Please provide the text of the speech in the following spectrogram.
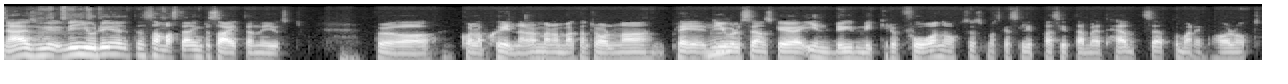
Nej, alltså, vi, vi, gjorde ju en liten sammanställning på sajten just för att kolla på skillnaderna mellan de här kontrollerna. Play, mm. DualSense ska ju ha inbyggd mikrofon också så man ska slippa sitta med ett headset om man inte har något.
